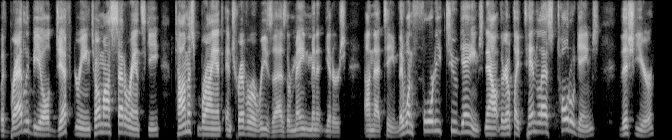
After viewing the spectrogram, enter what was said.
with Bradley Beal, Jeff Green, Tomas Satoransky, Thomas Bryant, and Trevor Ariza as their main minute getters on that team. They won 42 games. Now they're going to play 10 less total games this year.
